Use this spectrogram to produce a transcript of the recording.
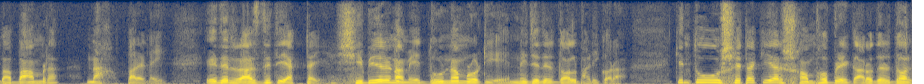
বা বামরা? না, পারে নাই। এদের রাজনীতি একটাই, শিবিরের নামে দুর্নাম রটিয়ে নিজেদের দল ভারী করা। কিন্তু সেটা কি আর সম্ভব রে গারদের দল?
